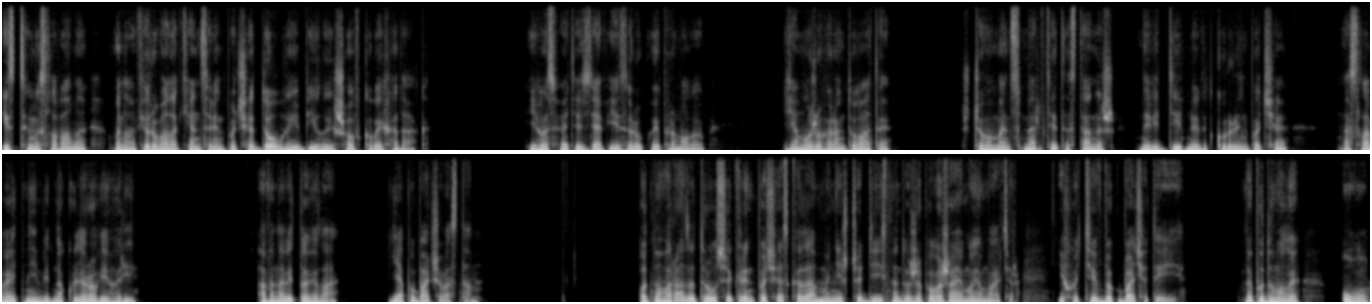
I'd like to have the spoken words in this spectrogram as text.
І з цими словами вона офірувала Кенцерін Поче довгий білий шовковий хадак. Його святість взяв її з руку і промовив Я можу гарантувати, що в момент смерті ти станеш невіддільною від Курин Поче на славетній біднокольоровій горі. А вона відповіла Я побачу вас там. Одного разу Трулшик Рінпоче сказав мені, що дійсно дуже поважає мою матір і хотів би побачити її. Ми подумали о,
